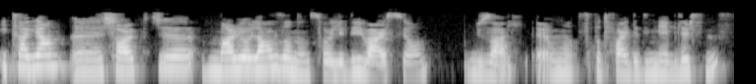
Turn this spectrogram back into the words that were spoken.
İtalyan e, şarkıcı Mario Lanza'nın söylediği versiyon güzel. E, onu Spotify'da dinleyebilirsiniz.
